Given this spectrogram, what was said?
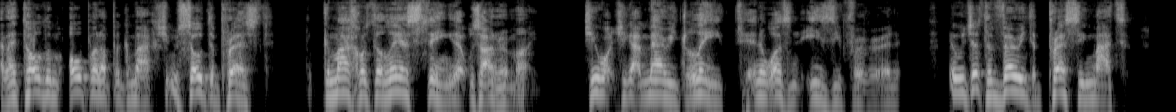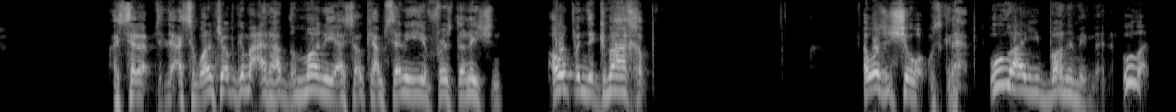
And I told them, open up a gemach. She was so depressed. Gemach was the last thing that was on her mind. She she got married late, and it wasn't easy for her. And it was just a very depressing matter. I said, I said, why don't you open gemach? I don't have the money. I said, okay, I'm sending you your first donation. Open the gemach up. I wasn't sure what was going to happen. Ulai man. Ulai.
